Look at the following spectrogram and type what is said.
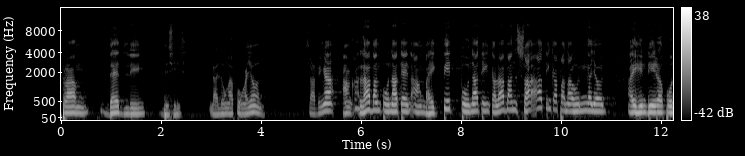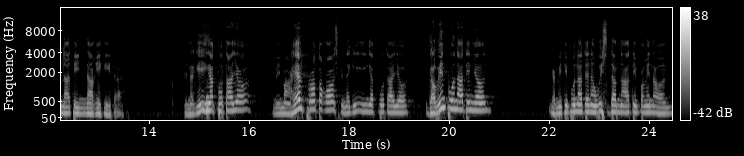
from deadly disease. Lalo nga po ngayon. Sabi nga, ang kalaban po natin, ang mahigpit po nating kalaban sa ating kapanahon ngayon ay hindi raw po natin nakikita. Pinag-iingat po tayo, may mga health protocols, pinag-iingat po tayo. Gawin po natin yon. Gamitin po natin ang wisdom ng ating Panginoon.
